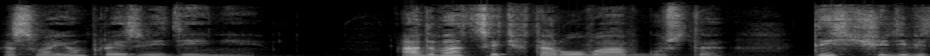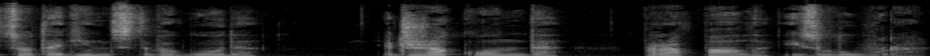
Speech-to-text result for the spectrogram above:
о своем произведении. А 22 августа 1911 года Джаконда пропала из Лувра.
